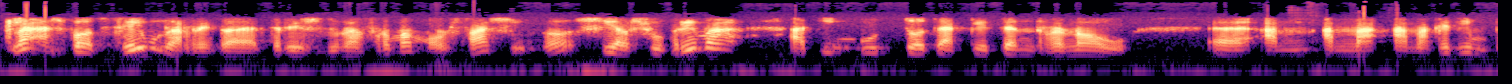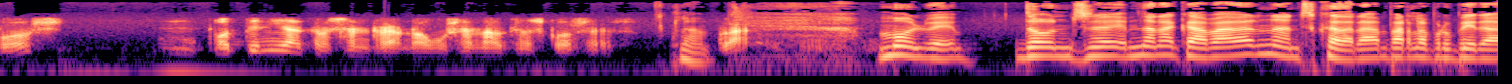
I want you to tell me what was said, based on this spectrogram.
clar, es pot fer una regla de tres d'una forma molt fàcil, no? Si el Suprem ha, ha tingut tot aquest enrenou eh, amb, amb, amb aquest impost, pot tenir altres enrenous en altres coses. Clar. Clar. Molt bé. Doncs eh, hem d'anar acabant, ens quedarà per la propera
